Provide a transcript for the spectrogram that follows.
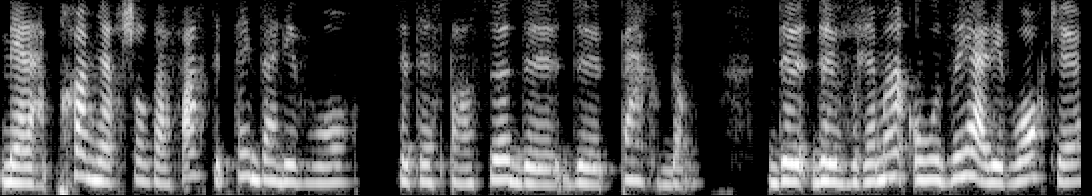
Mais la première chose à faire, c'est peut-être d'aller voir cet espace-là de, pardon, de, vraiment oser aller voir que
